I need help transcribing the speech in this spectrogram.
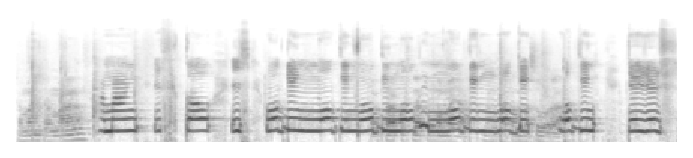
Come on, come on. Come on, let's go. It's walking, walking, walking, walking, walking, walking, walking. There's Mataas ka sa peace,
